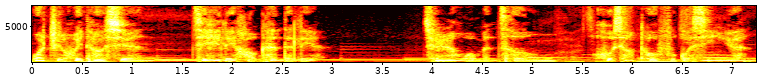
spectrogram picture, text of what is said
我只会挑选记忆里好看的脸，确认我们曾互相托付过心愿，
